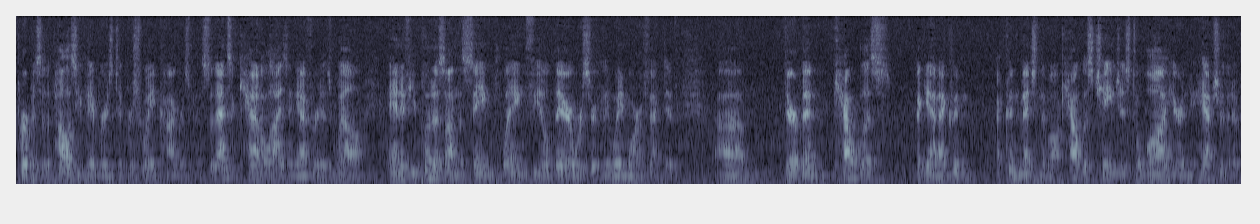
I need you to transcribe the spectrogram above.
purpose of the policy paper is to persuade congressmen. So that's a catalyzing effort as well. And if you put us on the same playing field there, we're certainly way more effective. Um, there have been countless, again, I couldn't I couldn't mention them all, countless changes to law here in New Hampshire that have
